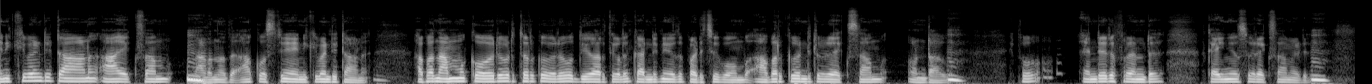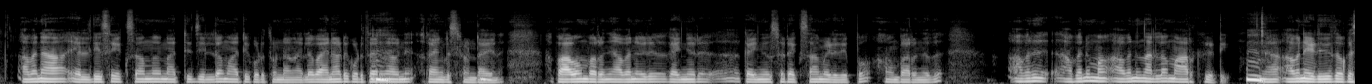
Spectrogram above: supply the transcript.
എനിക്ക് വേണ്ടിയിട്ടാണ് ആ എക്സാം നടന്നത്. ആ ക്വസ്റ്റ്യൻ എനിക്ക് വേണ്ടിയിട്ടാണ്. അപ്പോൾ നമുക്ക് ഓരോരുത്തർക്കും ഓരോ ഉദ്യോഗാർത്ഥികളും കണ്ടിന്യൂ ചെയ്ത് പഠിച്ചു പോകുമ്പോൾ അവർക്ക് വേണ്ടിയിട്ടൊരു എക്സാം ഉണ്ടാകും. ഇപ്പോൾ എന്റെ ഒരു ഫ്രണ്ട് കഴിഞ്ഞ ദിവസം ഒരു എക്സാം എഴുതി. അവൻ ആ എൽ ഡി സി എക്സാം മാറ്റി ജില്ല മാറ്റി കൊടുത്തുകൊണ്ടാണ്. അല്ലെ വയനാട് കൊടുത്തായിരുന്നു അവന് റാങ്ക് ലിസ്റ്റ് ഉണ്ടായത്. അപ്പോൾ അവൻ പറഞ്ഞു അവനൊരു കഴിഞ്ഞൊരു കഴിഞ്ഞ ദിവസം ഒരു എക്സാം എഴുതിയപ്പോൾ അവൻ പറഞ്ഞത് അവന് അവന് അവന് നല്ല മാർക്ക് കിട്ടി. അവൻ എഴുതിയതൊക്കെ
